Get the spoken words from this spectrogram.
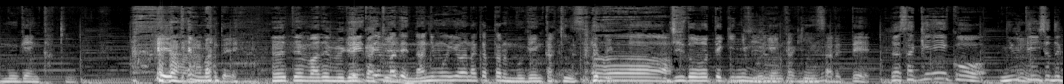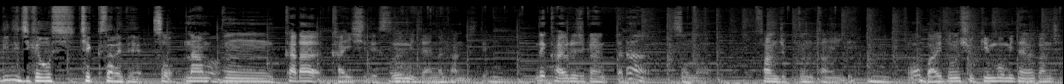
無限課金閉店まで 閉店まで無限課金。閉店まで何も言わなかったら無限課金されて自動的に無限課金されて、じゃあ先にこう入店した時に時間をしチェックされて。そう。何分から開始です、うん。みたいな感じで。うん。で帰る時間やったらその30分単位でうん。おバイトの出勤簿みたいな感じ。う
